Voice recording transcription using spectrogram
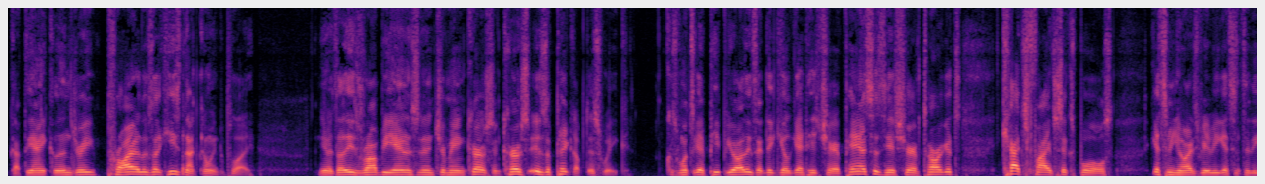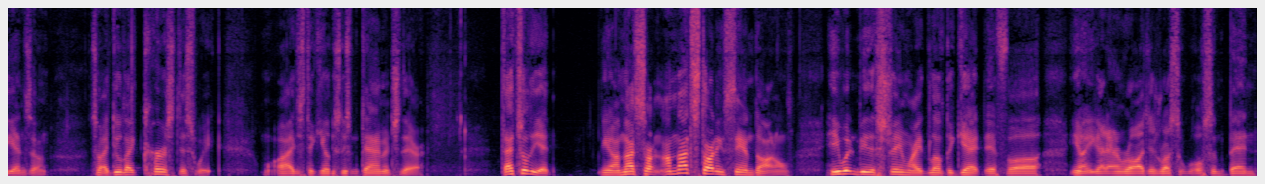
got the ankle injury. Pryor looks like he's not going to play. You know, that leaves Robbie Anderson and Jermaine Kearse. And Kearse is a pickup this week. Because once again, PPR leagues, I think he'll get his share of passes, his share of targets, catch five, six balls, get some yards, maybe gets into the end zone. So I do like Kearse this week. I just think he'll do some damage there. That's really it. You know, I'm not starting. I'm not starting Sam Darnold. He wouldn't be the streamer I'd love to get if uh, you know you got Aaron Rodgers, Russell Wilson, Ben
